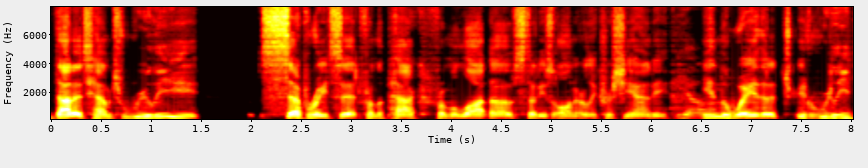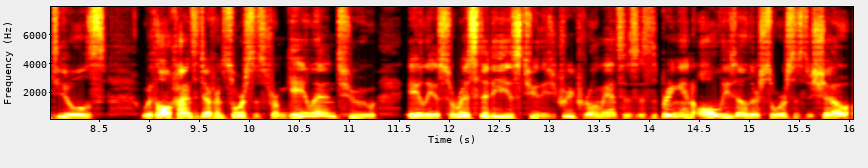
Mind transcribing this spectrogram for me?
that attempt really separates it from the pack from a lot of studies on early Christianity Yeah. in the way that it, it really deals with all kinds of different sources, from Galen to Aelius Aristides to these Greek romances, is bringing in all these other sources to show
